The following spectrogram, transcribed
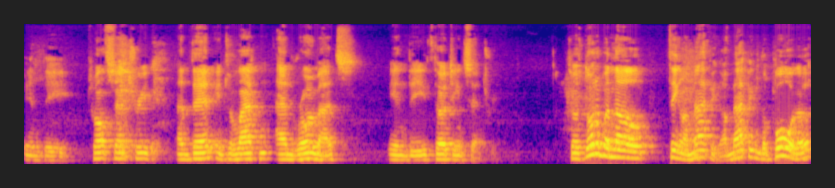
in the 12th century, and then into Latin and Romance in the 13th century. So it's not a banal thing I'm mapping. I'm mapping the border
